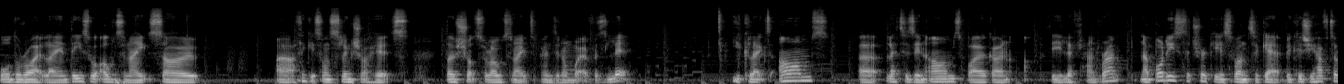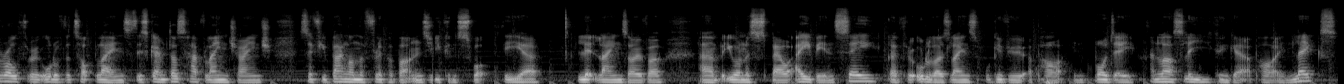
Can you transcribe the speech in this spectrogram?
or the right lane. These will alternate, so uh, I think it's on slingshot hits. Those shots will alternate depending on whatever's lit. You collect arms, uh, letters in arms by going up the left hand ramp. Now body's the trickiest one to get because you have to roll through all of the top lanes. This game does have lane change, so if you bang on the flipper buttons you can swap the uh, lit lanes over, um, but you want to spell A, B, and C. Go through all of those lanes will give you a part in body. And lastly, you can get a part in legs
